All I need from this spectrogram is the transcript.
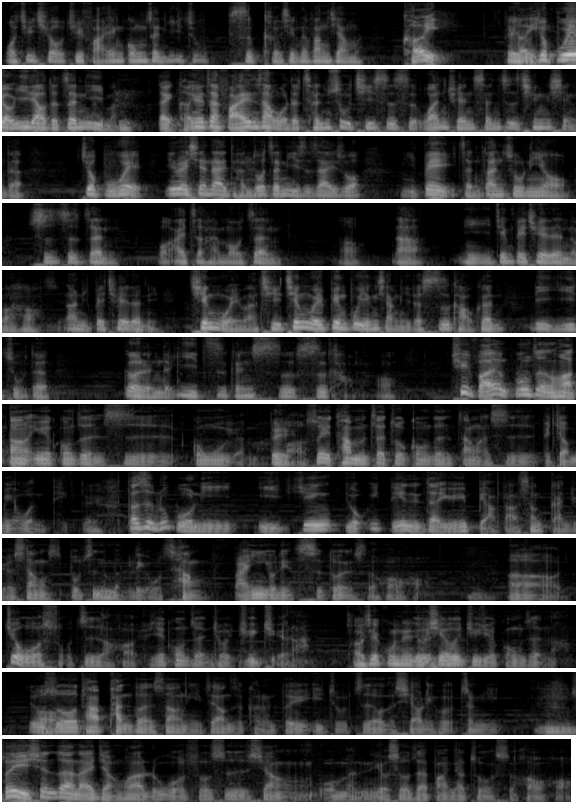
我去求去法院公证遗嘱是可行的方向吗？可以，可以，就不会有医疗的争议嘛？对，可以。因为在法院上，我的陈述其实是完全神志清醒的，就不会。因为现在很多争议是在于说，你被诊断出你有失智症或艾滋海默症，好，那你已经被确认了嘛？哈，那你被确认你轻微嘛？其实轻微并不影响你的思考跟立遗嘱的个人的意志跟思思考嘛？哦。去法院公证的话，当然因为公证人是公务员嘛，对。啊，所以他们在做公证当然是比较没有问题。对，但是如果你已经有一点点在言语表达上感觉上不是那么流畅，反应有点迟钝的时候，哈，呃，就我所知的哈，有些公证人就会拒绝啦，有些公证有些会拒绝公证啦，就是说他判断上你这样子可能对于遗嘱之后的效力会有争议。嗯，所以现在来讲的话，如果说是像我们有时候在帮人家做的时候哈，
